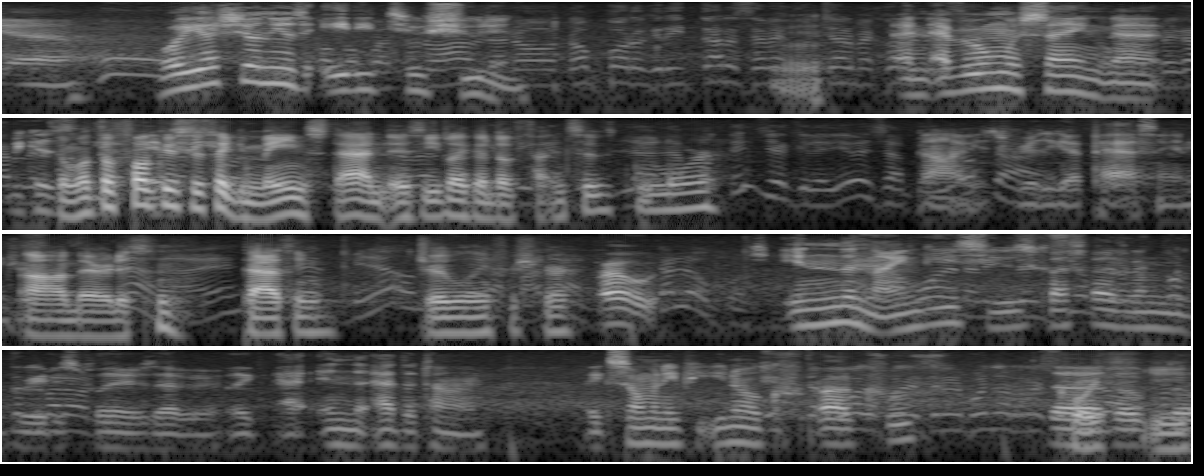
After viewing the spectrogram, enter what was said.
Yeah. Well, he actually only has 82 shooting. And everyone was saying that because. Then what the fuck is his like main stat? Is he like a defensive more? Nah, he's really good at passing and dribbling. Ah, there it is. Passing, dribbling for sure. Bro, in the 90s, he was classified as one of the greatest players ever. Like at, in the, at the time, like so many people. You know, Cr- uh, Cruyff. The, Cruyff, the, the,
